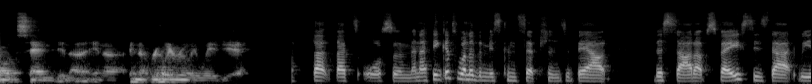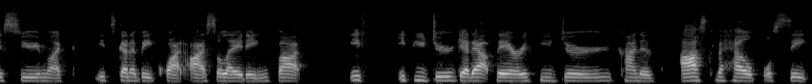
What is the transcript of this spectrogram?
godsend in a in a in a really really weird year. That that's awesome, and I think it's one of the misconceptions about the startup space is that we assume like it's going to be quite isolating, but if if you do get out there, if you do kind of ask for help or seek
